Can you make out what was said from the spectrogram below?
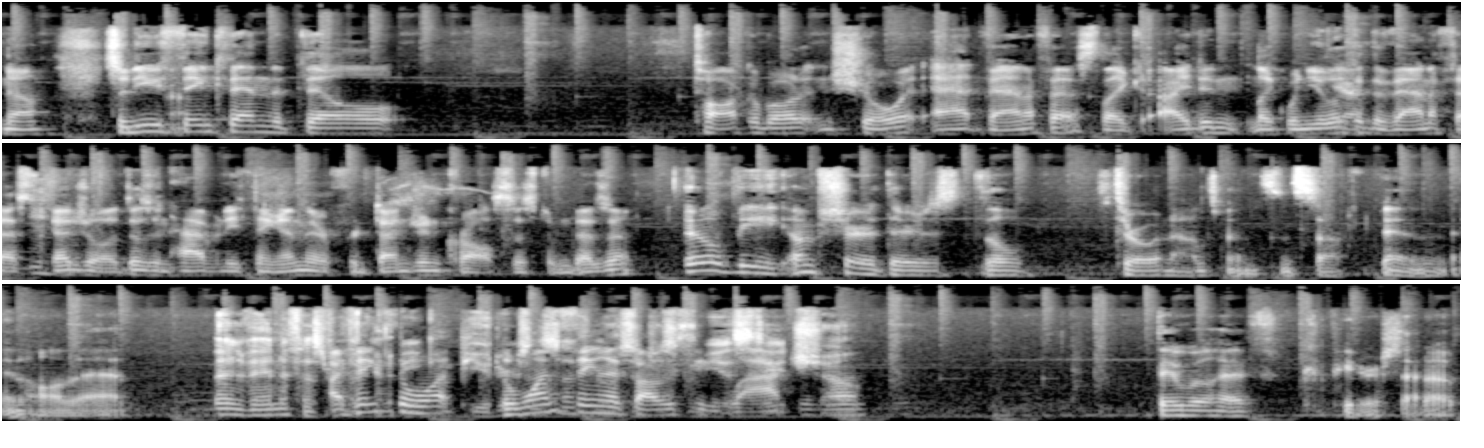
No. So do you think then that they'll talk about it and show it at Vanifest? Like I didn't like when you look Yeah. at the Vanifest mm-hmm. schedule, it doesn't have anything in there for dungeon crawl system, does it? It'll be. I'm sure there's. They'll throw announcements and stuff and and all that. At Vanifest, I think the one the one stuff, thing that's obviously gonna be a stage lacking show? on They will have computer set up.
